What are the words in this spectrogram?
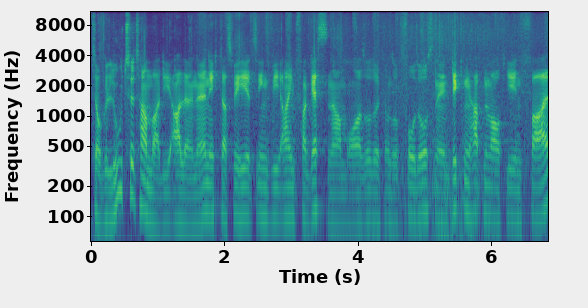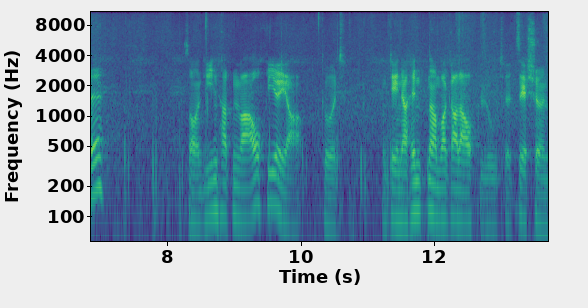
So, gelootet haben wir die alle, ne? Nicht, dass wir hier jetzt irgendwie einen vergessen haben oder so durch unsere Fotos. Ne, den dicken hatten wir auf jeden Fall. So, und ihn hatten wir auch hier, ja. Gut. Und den da hinten haben wir gerade auch gelootet. Sehr schön.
